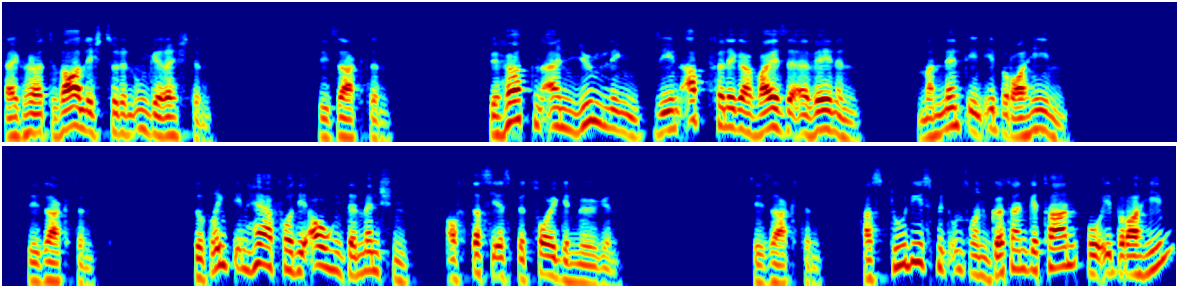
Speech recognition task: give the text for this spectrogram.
Er gehört wahrlich zu den Ungerechten. Sie sagten, wir hörten einen Jüngling sie in abfälliger Weise erwähnen, man nennt ihn Ibrahim. Sie sagten, so bringt ihn her vor die Augen der Menschen, auf dass sie es bezeugen mögen. Sie sagten, Hast du dies mit unseren Göttern getan, o Ibrahim?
